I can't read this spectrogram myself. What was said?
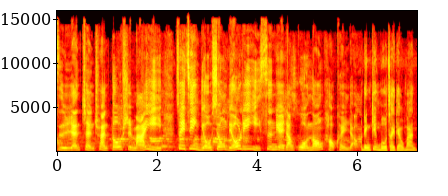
死人！整串都是蚂蚁。最近油凶琉璃蚁肆虐，让果农好困扰。环境无在条慢，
